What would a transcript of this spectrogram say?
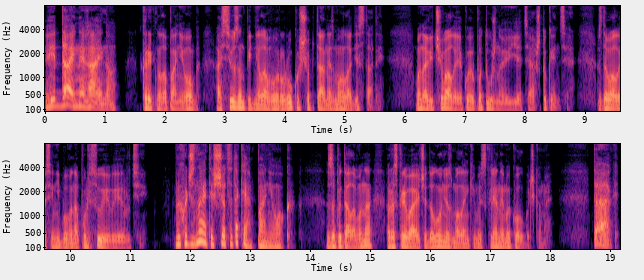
Віддай негайно. крикнула пані Ог, а Сюзан підняла вгору руку, щоб та не змогла дістати. Вона відчувала, якою потужною є ця штукенція. Здавалося, ніби вона пульсує в її руці. Ви хоч знаєте, що це таке, пані Ок? запитала вона, розкриваючи долоню з маленькими скляними колбочками. Так,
